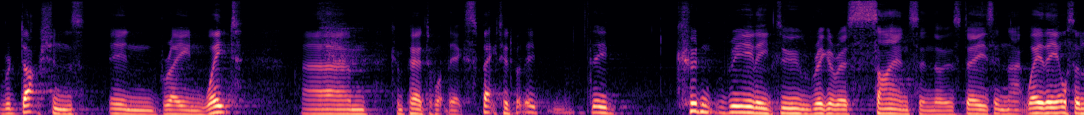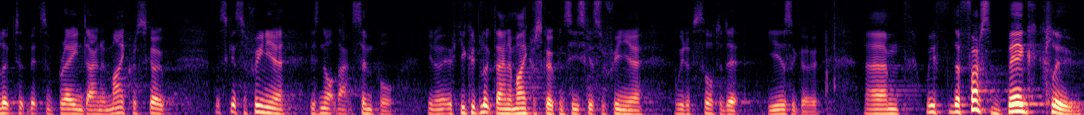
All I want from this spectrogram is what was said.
reductions in brain weight um, compared to what they expected, but they, they couldn't really do rigorous science in those days in that way. They also looked at bits of brain down a microscope, but schizophrenia is not that simple. You know, if you could look down a microscope and see schizophrenia, we'd have sorted it years ago. Um, the first big clue,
